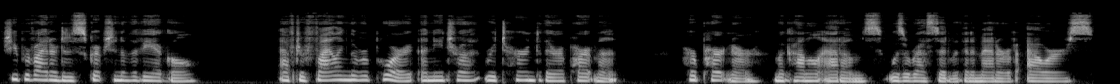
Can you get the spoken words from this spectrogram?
She provided a description of the vehicle, after filing the report, Anitra returned to their apartment. Her partner, McConnell Adams, was arrested within a matter of hours.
